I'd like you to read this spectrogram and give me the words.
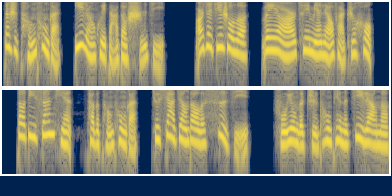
但是疼痛感依然会达到十级。而在接受了 VR 催眠疗法之后，到第三天。他的疼痛感就下降到了四级，服用的止痛片的剂量呢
